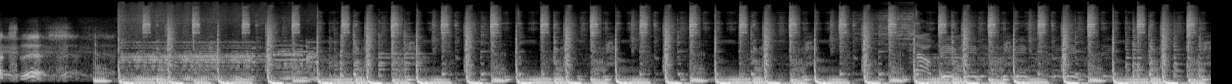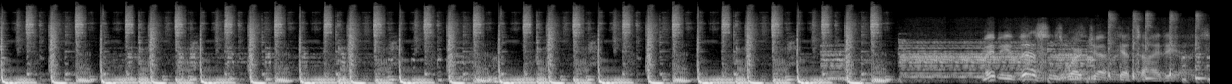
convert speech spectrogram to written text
What's this? Maybe this is where Jeff gets ideas.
